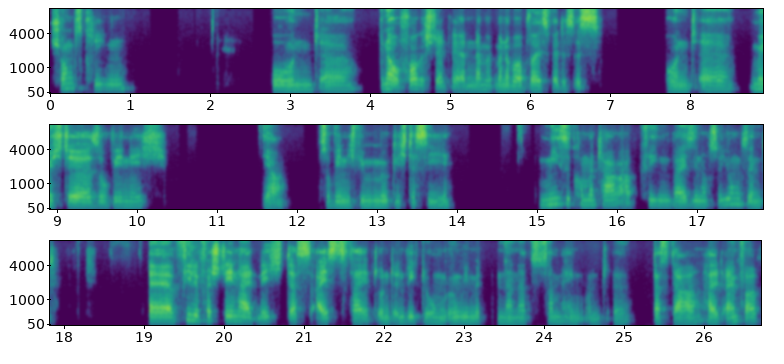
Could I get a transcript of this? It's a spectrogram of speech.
Chance kriegen und äh, genau vorgestellt werden, damit man überhaupt weiß, wer das ist und äh, möchte so wenig, ja, so wenig wie möglich, dass sie miese Kommentare abkriegen, weil sie noch so jung sind äh, viele verstehen halt nicht, dass Eiszeit und Entwicklung irgendwie miteinander zusammenhängen und äh, dass da halt einfach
